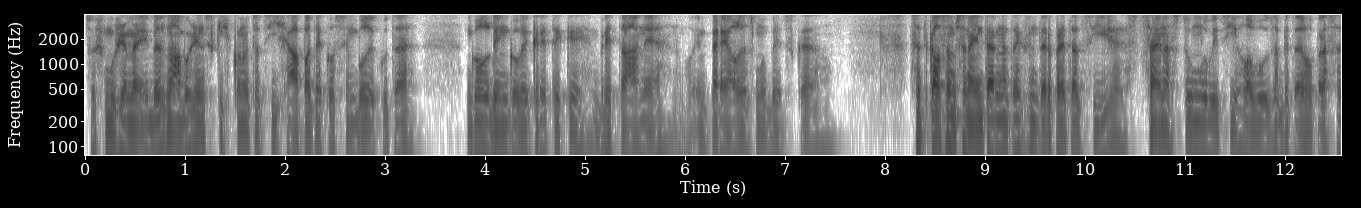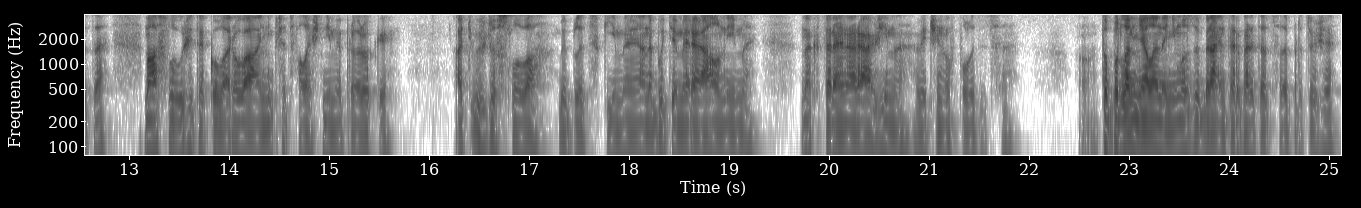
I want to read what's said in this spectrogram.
což můžeme i bez náboženských konotací chápat jako symboliku té Goldingovy kritiky Británie nebo imperialismu britského. Setkal jsem se na internetech s interpretací, že scéna s tou mluvící hlavou zabitého prasete má sloužit jako varování před falešnými proroky. Ať už doslova biblickými, anebo těmi reálnými, na které narážíme většinou v politice. No, to podle mě ale není moc dobrá interpretace, protože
